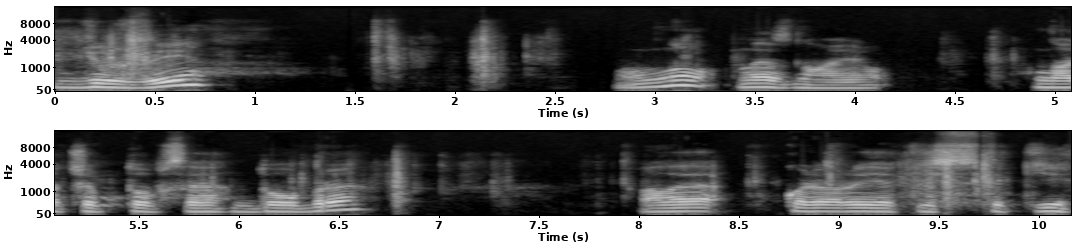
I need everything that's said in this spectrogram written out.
дюзи. Ну, не знаю. Начебто все добре. Але кольори якісь такі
